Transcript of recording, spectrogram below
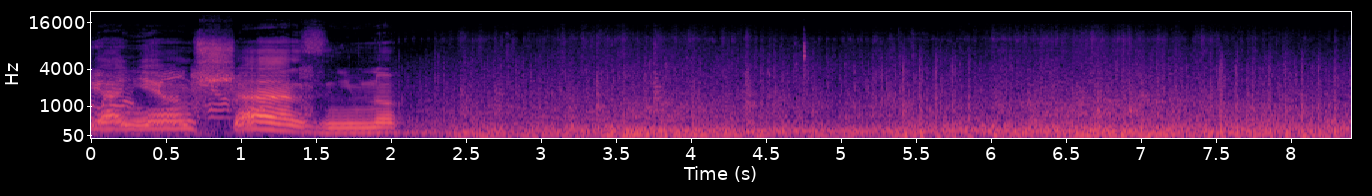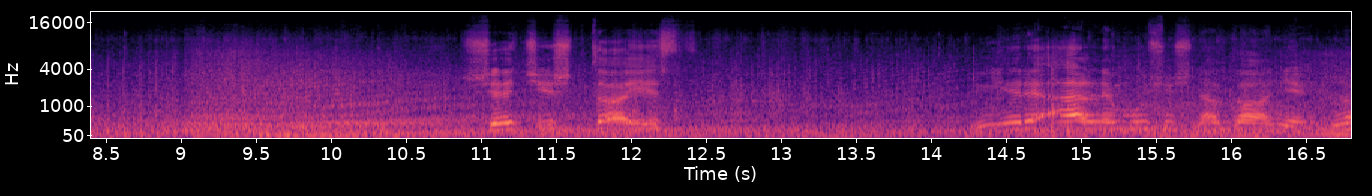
ja nie mam szans z nim, no. Przecież to jest nierealne musisz na ogonie. No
